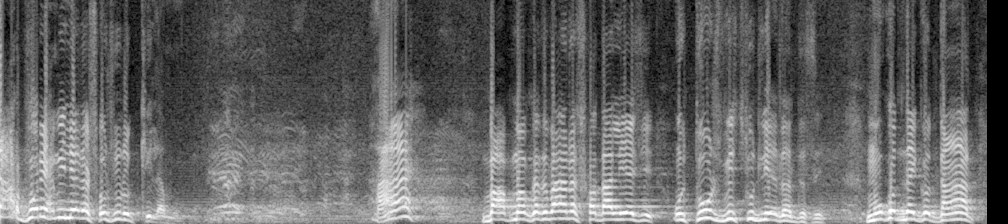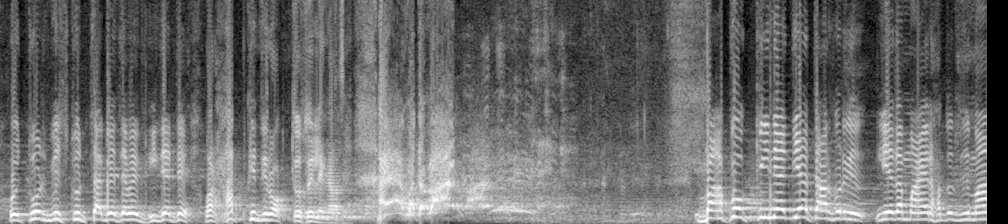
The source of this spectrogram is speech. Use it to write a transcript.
তারপরে আমি নেতা শ্বশুর খিলাম হ্যাঁ? বাপ মাও কাছে বা না সদা লিয়েছি ওই টোস বিস্কুট লিয়ে যাচ্ছে মুখত নাই কো দাঁত, ওই টোস বিস্কুট চাবে চাবে ভিজাতে ওর হাফ কেজি রক্ত চলে গেছে। বাপক কিনে দিয়া তারপরে লিয়ে দা মায়ের হাতে দিতে মা,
